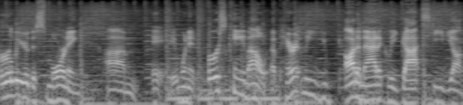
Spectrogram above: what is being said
earlier this morning. Um, it, it, when it first came out, apparently you automatically got Steve Young.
